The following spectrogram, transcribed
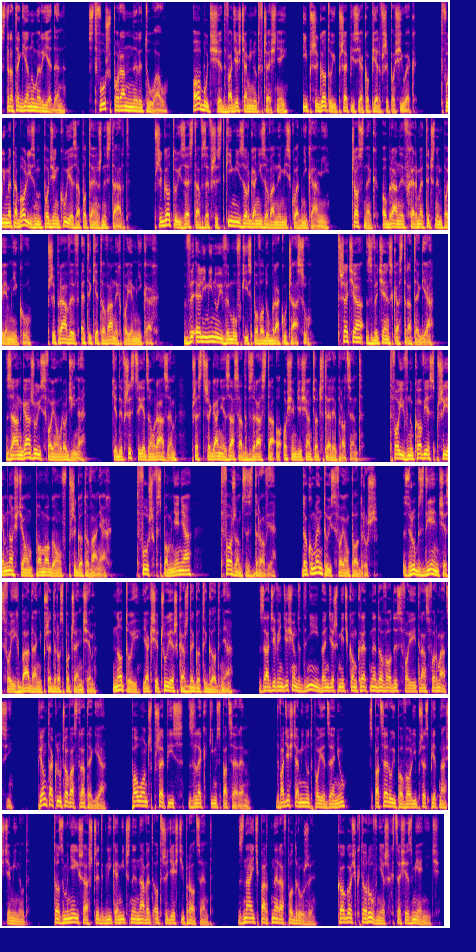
Strategia numer jeden. Stwórz poranny rytuał. Obudź się 20 minut wcześniej i przygotuj przepis jako pierwszy posiłek. Twój metabolizm podziękuje za potężny start. Przygotuj zestaw ze wszystkimi zorganizowanymi składnikami. Czosnek obrany w hermetycznym pojemniku. Przyprawy w etykietowanych pojemnikach. Wyeliminuj wymówki z powodu braku czasu. Trzecia zwycięska strategia. Zaangażuj swoją rodzinę. Kiedy wszyscy jedzą razem, przestrzeganie zasad wzrasta o 84%. Twoi wnukowie z przyjemnością pomogą w przygotowaniach. Twórz wspomnienia, tworząc zdrowie. Dokumentuj swoją podróż. Zrób zdjęcie swoich badań przed rozpoczęciem. Notuj, jak się czujesz każdego tygodnia. Za 90 dni będziesz mieć konkretne dowody swojej transformacji. Piąta kluczowa strategia. Połącz przepis z lekkim spacerem. 20 minut po jedzeniu, spaceruj powoli przez 15 minut. To zmniejsza szczyt glikemiczny nawet o 30%. Znajdź partnera w podróży. Kogoś, kto również chce się zmienić.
